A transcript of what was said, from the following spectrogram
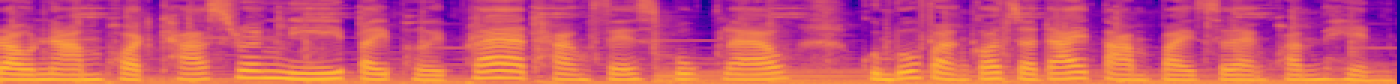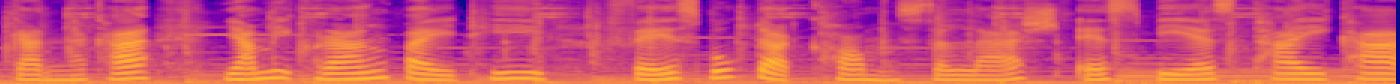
เรานำพอดแคสต์เรื่องนี้ไปเผยแพร่ทาง Facebook แล้ว คุณผู้ฟังก็จะได้ตามไปแสดงความเห็นกันนะคะ ย้ำอีกครั้งไปที่ facebook.com/sbsthai ค่ะ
